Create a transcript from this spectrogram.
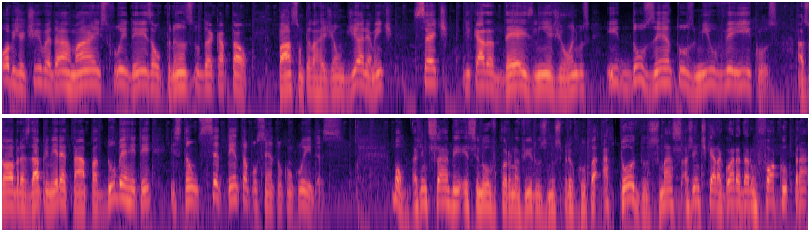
o objetivo é dar mais fluidez ao trânsito da capital. Passam pela região diariamente 7 de cada 10 linhas de ônibus e 200 mil veículos. As obras da primeira etapa do BRT estão 70% concluídas. Bom, a gente sabe esse novo coronavírus nos preocupa a todos, mas a gente quer agora dar um foco para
